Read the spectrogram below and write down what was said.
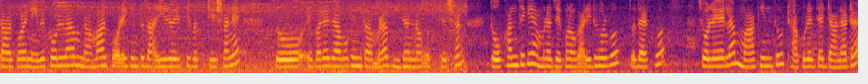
তারপরে নেমে পড়লাম, নামার পরে কিন্তু দাঁড়িয়ে রয়েছি এবার স্টেশনে। সো এবারে যাব কিন্তু আমরা বিধাননগর স্টেশন। তো ওখান থেকে আমরা যে কোনো গাড়ি ধরবো। তো দেখো, চলে এলাম। মা কিন্তু ঠাকুরের যে ডালাটা,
